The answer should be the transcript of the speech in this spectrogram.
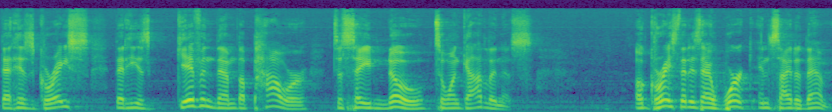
that His grace, that He has given them the power to say no to ungodliness. A grace that is at work inside of them.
